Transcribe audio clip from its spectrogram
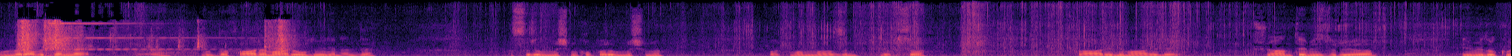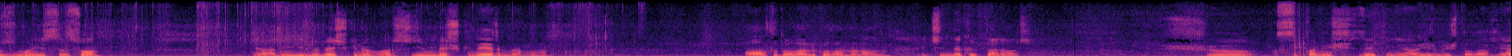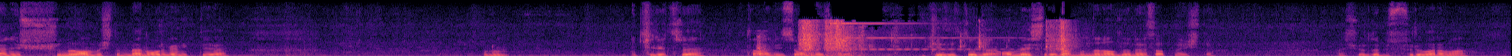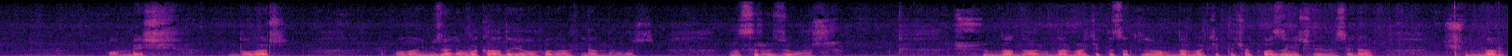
Bunları alırken de eh, burada fare mare oluyor genelde. Isırılmış mı koparılmış mı bakmam lazım. Yoksa fareli mareli şu an temiz duruyor. 29 Mayıs'ı son. Yani 25 günüm var. 25 günde yerim ben bunu. 6 dolarlık olandan aldım. İçinde 40 tane var. Şu Spanish zeytinyağı 23 dolar. Yani şunu almıştım ben organik diye. Bunun 2 litre tanesi 15 lira. 2 litre de 15 liradan bundan aldığını hesapla işte. Şurada bir sürü var ama 15 dolar olan güzel. Avokado yağı falan filan da var. Mısır özü var. Şundan da var. Bunlar markette satılıyor ama bunlar markette çok fazla geçiyor mesela. Şundan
